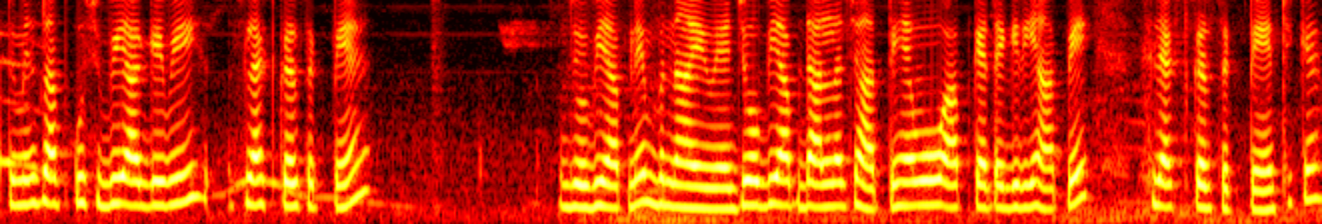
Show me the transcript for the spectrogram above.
तो मीन्स आप कुछ भी आगे भी सिलेक्ट कर सकते हैं। जो भी आपने बनाए हुए हैं, जो भी आप डालना चाहते हैं, वो आप कैटेगरी यहाँ पे सिलेक्ट कर सकते हैं, ठीक है?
